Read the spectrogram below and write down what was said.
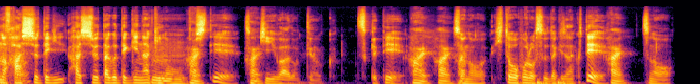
のハッシュ的、ハッシュタグ的な機能として、はいそのキーワードっていうのをつけて、はいはいはい。そ、の人をフォローするだけじゃなくて、はい。その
